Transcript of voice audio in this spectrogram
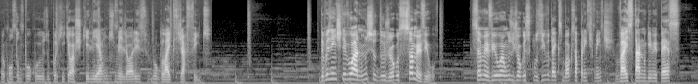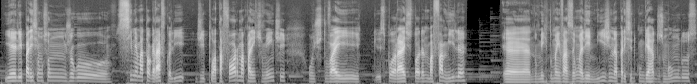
Eu conto um pouco do porquê que eu acho que ele é um dos melhores roguelikes já feitos. Depois a gente teve o anúncio do jogo Somerville. Somerville é um jogo exclusivo da Xbox, aparentemente. Vai estar no Game Pass. E ele parecia um, um jogo cinematográfico ali, de plataforma, aparentemente. Onde tu vai explorar a história de uma família é, no meio de uma invasão alienígena, parecido com Guerra dos Mundos.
